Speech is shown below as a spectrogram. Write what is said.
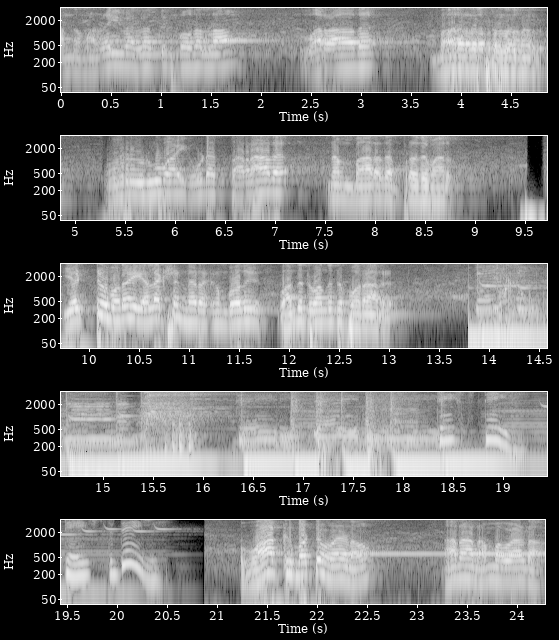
அந்த மழை வெள்ளத்தின் போதெல்லாம் வராத பாரத பிரதமர் ஒரு ரூபாய் கூட தராத நம் பாரத பிரதமர். எட்டு முறை எலெக்ஷன் நடக்கும் போது வந்துட்டு வந்துட்டு போறாரு. டேஸ்ட் Taste வாக்கு மட்டும் வேணும். ஆனால் நம்ம வேண்டாம்.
